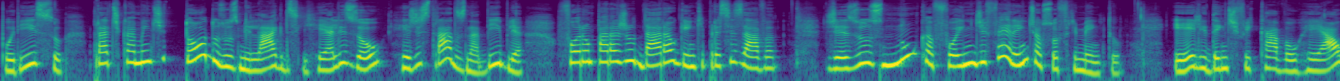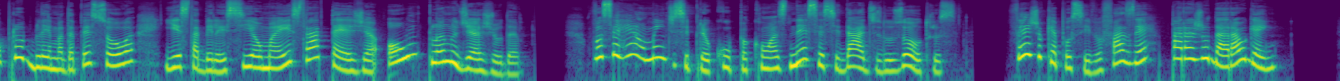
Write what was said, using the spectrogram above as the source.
Por isso, praticamente todos os milagres que realizou, registrados na Bíblia, foram para ajudar alguém que precisava. Jesus nunca foi indiferente ao sofrimento. Ele identificava o real problema da pessoa e estabelecia uma estratégia ou um plano de ajuda. Você realmente se preocupa com as necessidades dos outros? Veja o que é possível fazer para ajudar alguém.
